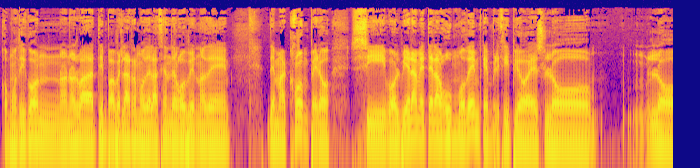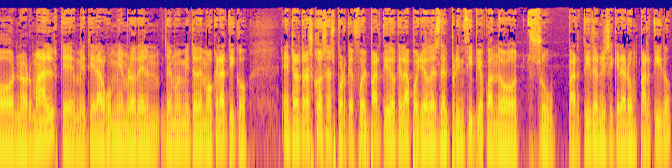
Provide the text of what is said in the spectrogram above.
como digo, no nos va a dar tiempo a ver la remodelación del gobierno de, de Macron, pero si volviera a meter algún modem, que en principio es lo, lo normal, que metiera algún miembro del, del movimiento democrático, entre otras cosas porque fue el partido que le apoyó desde el principio, cuando su partido ni siquiera era un partido.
